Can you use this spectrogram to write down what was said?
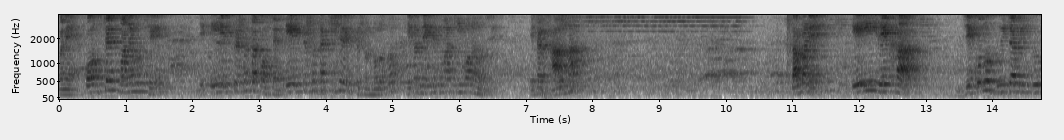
মানে কনস্ট্যান্ট মানে হচ্ছে যে এই এক্সপ্রেশনটা কনস্ট্যান্ট এই এক্সপ্রেশনটা কিসের এক্সপ্রেশন বলো তো? এটা দেখে তোমার কি মনে হচ্ছে? এটা ঢাল না? তার মানে এই রেখা যে কোনো দুইটা বিন্দুর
